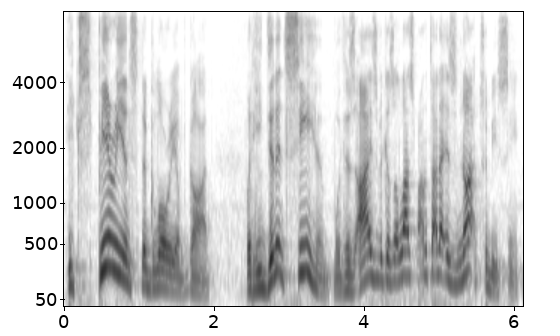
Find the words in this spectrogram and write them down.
He experienced the glory of God, but He didn't see Him with His eyes because Allah subhanahu wa ta'ala is not to be seen.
